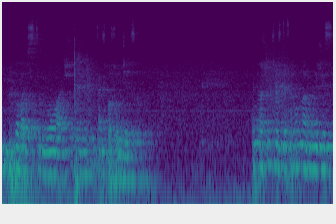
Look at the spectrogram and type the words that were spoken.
i próbować stymulować w ten sposób dziecko. Ponieważ oczywiście jest deformowana również jest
